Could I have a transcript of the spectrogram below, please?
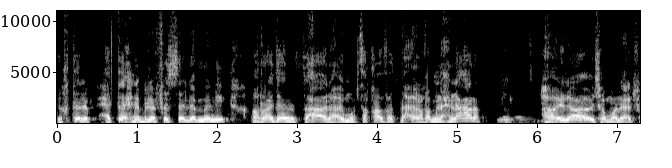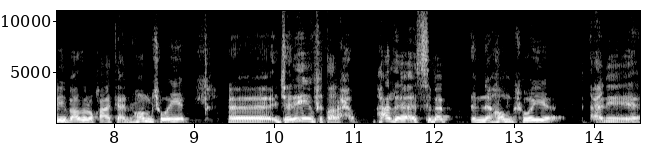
يختلف. حتى إحنا بنفسنا لما نراجع تعال هاي مو بثقافتنا رغم إن إحنا عرب. هاي لا يسمونها يعني في بعض الأوقات يعني هم شوية آه، جريئين في طرحهم. هذا السبب انهم شوية يعني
